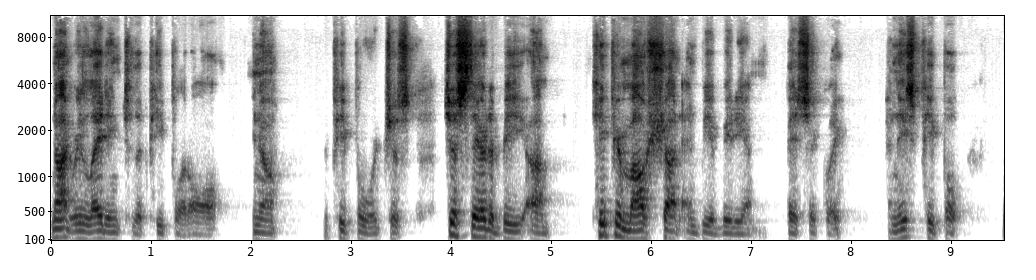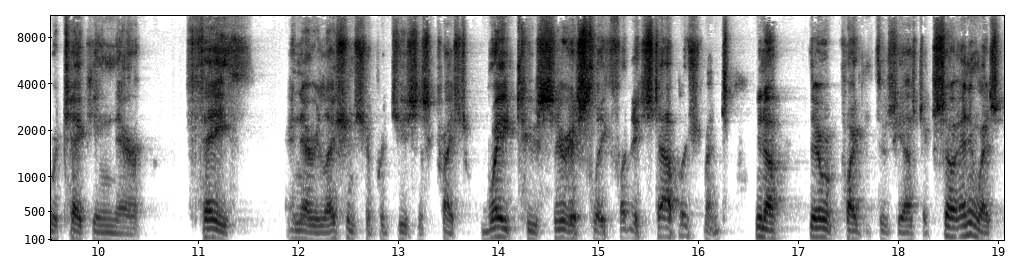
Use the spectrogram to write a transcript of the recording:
not relating to the people at all. You know, the people were just just there to be um, keep your mouth shut and be obedient, basically. And these people were taking their faith and their relationship with Jesus Christ way too seriously for the establishment. You know, they were quite enthusiastic. So, anyways,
